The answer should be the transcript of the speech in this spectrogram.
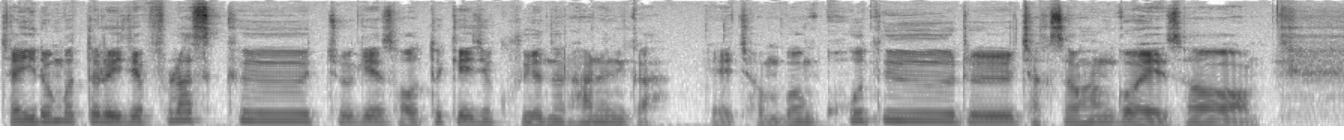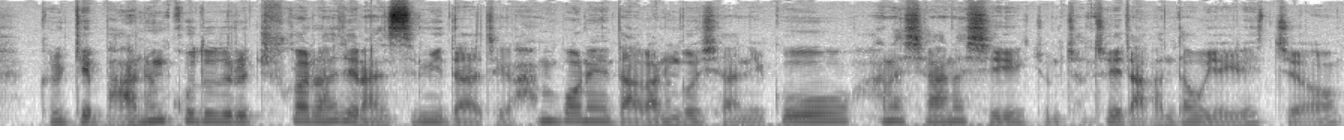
자, 이런 것들을 이제 플라스크 쪽에서 어떻게 이제 구현을 하는가. 예, 전번 코드를 작성한 거에서 그렇게 많은 코드들을 추가를 하진 않습니다. 제가 한 번에 나가는 것이 아니고 하나씩 하나씩 좀 천천히 나간다고 얘기를 했죠.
